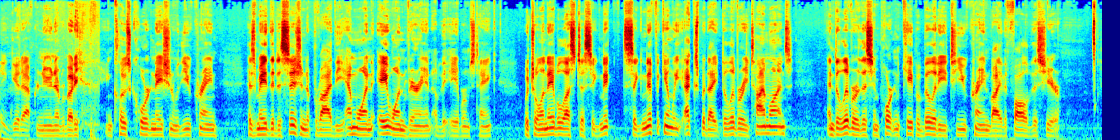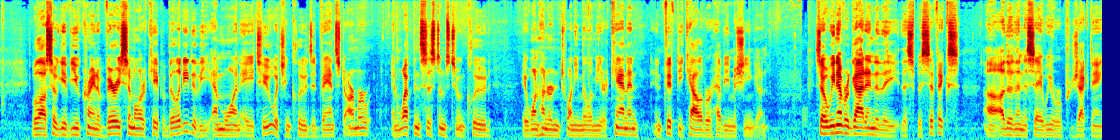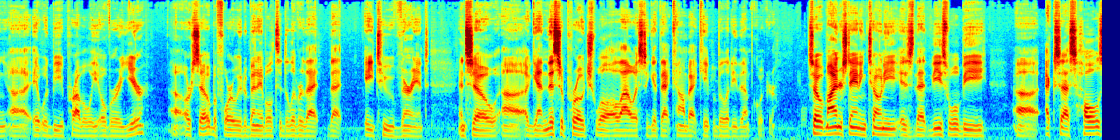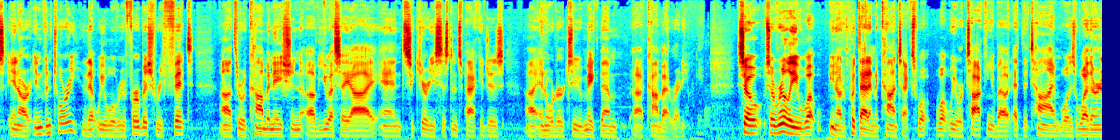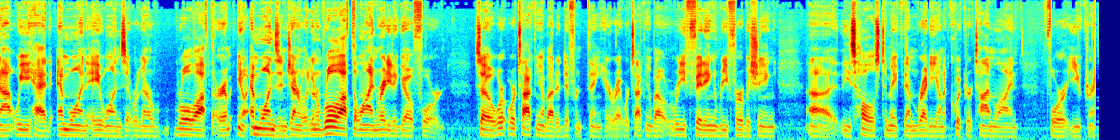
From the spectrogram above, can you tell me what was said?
Good afternoon, everybody. In close coordination with Ukraine, has made the decision to provide the M1A1 variant of the Abrams tank, which will enable us to significantly expedite delivery timelines and deliver this important capability to Ukraine by the fall of this year. It will also give Ukraine a very similar capability to the M1A2, which includes advanced armor and weapon systems to include a 120 millimeter cannon and 50 caliber heavy machine gun. So we never got into the, the specifics uh, other than to say we were projecting uh, it would be probably over a year uh, or so before we would have been able to deliver that, that A2 variant. And so, uh, again, this approach will allow us to get that combat capability them quicker. So my understanding, Tony, is that these will be uh, excess hulls in our inventory that we will refurbish, refit uh, through a combination of USAI and security assistance packages uh, in order to make them uh, combat ready. So, so really, what you know, to put that into context, what what we were talking about at the time was whether or not we had M1 A1s that were going to roll off the, or you know, M1s in general are going to roll off the line, ready to go forward. So we're we're talking about a different thing here, right? We're talking about refitting, refurbishing uh, these hulls to make them ready on a quicker timeline for Ukraine.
